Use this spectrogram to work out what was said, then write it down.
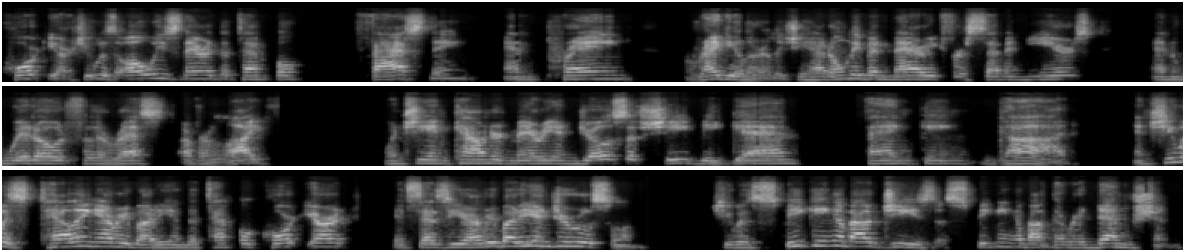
courtyard. She was always there at the temple, fasting and praying regularly. She had only been married for seven years and widowed for the rest of her life. When she encountered Mary and Joseph, she began thanking God. And she was telling everybody in the temple courtyard, it says here, everybody in Jerusalem, she was speaking about Jesus, speaking about the redemption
